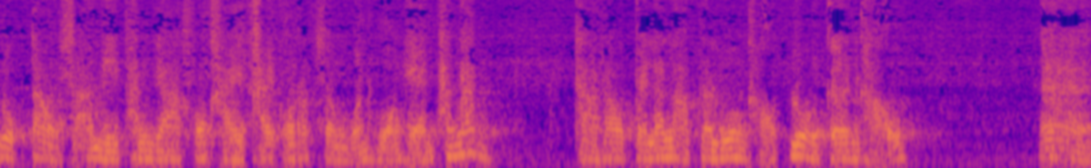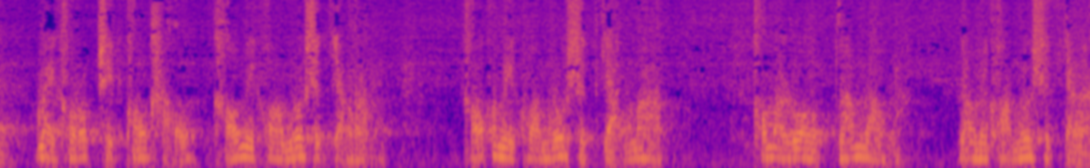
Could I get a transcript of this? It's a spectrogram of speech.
ลูกเต้าสามีพัญญาของใครใครก็รักสงวนห่วงแหนทั้งนั้น ถ้าเราไปละลาบละล่วงเขาล่วงเกินเขาไม่เคารพสิทธิ์ของเขา เขามีความรู้สึกอย่างไร เขาก็มีความรู้สึกอย่างมาก เขามาล่วงล้ำเราล่ะ เรามีความรู้สึกยังไง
